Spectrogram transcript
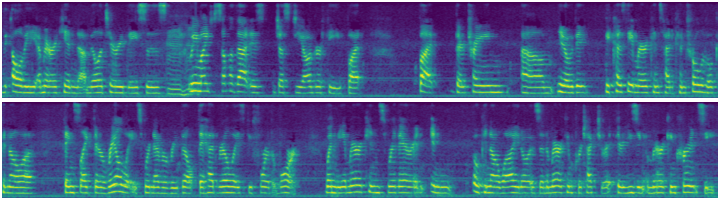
the, all the American uh, military bases. Mm-hmm. I mean, mind you, some of that is just geography, but but their train, um, you know, they because the Americans had control of Okinawa, things like their railways were never rebuilt. They had railways before the war when the Americans were there in, in Okinawa, you know, as an American protectorate, they're using American currency.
